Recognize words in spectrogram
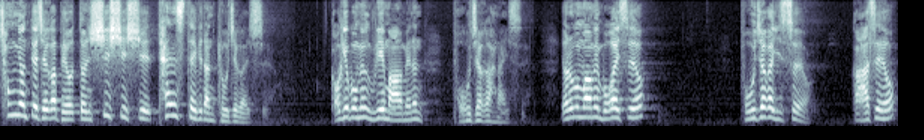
청년 때 제가 배웠던 CCC 10스텝이라는 교재가 있어요. 거기에 보면 우리의 마음에는 보좌가 하나 있어요. 여러분 마음에 뭐가 있어요? 보좌가 있어요. 아세요?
